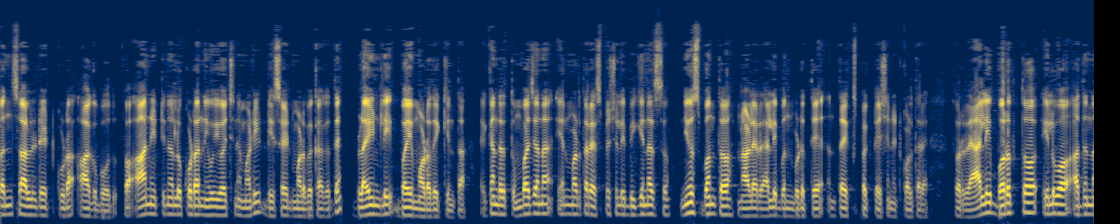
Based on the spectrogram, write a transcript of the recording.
ಕನ್ಸಾಲಿಡೇಟ್ ಕೂಡ ಆಗಬಹುದು ಸೊ ಆ ನಿಟ್ಟಿನಲ್ಲೂ ಕೂಡ ನೀವು ಯೋಚನೆ ಮಾಡಿ ಡಿಸೈಡ್ ಮಾಡಬೇಕಾಗುತ್ತೆ ಬ್ಲೈಂಡ್ಲಿ ಬೈ ಮಾಡೋದಕ್ಕಿಂತ. ಯಾಕಂದ್ರೆ ತುಂಬಾ ಜನ ಏನ್ ಮಾಡ್ತಾರೆ ಎಸ್ಪೆಷಲಿ ಬಿಗಿನರ್ಸ್ ನ್ಯೂಸ್ ಬಂತು, ನಾಳೆ ರ್ಯಾಲಿ ಬಂದ್ಬಿಡುತ್ತೆ ಅಂತ ಎಕ್ಸ್ಪೆಕ್ಟೇಷನ್ ಇಟ್ಕೊಳ್ತಾರೆ. ಸೊ ರ್ಯಾಲಿ ಬರುತ್ತೋ ಇಲ್ವೋ ಅದನ್ನ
